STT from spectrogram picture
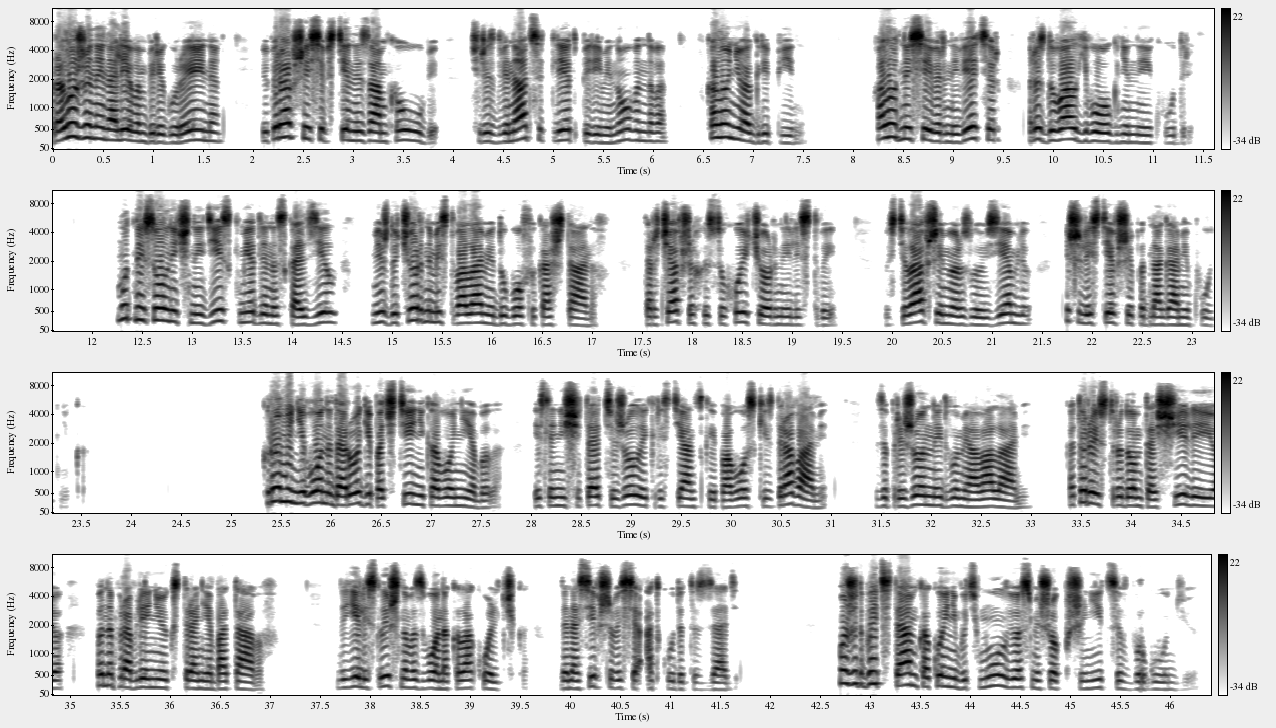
проложенной на левом берегу Рейна и упиравшейся в стены замка Уби, через 12 лет переименованного в колонию Агриппины. Холодный северный ветер раздувал его огненные кудри. Мутный солнечный диск медленно скользил между черными стволами дубов и каштанов, торчавших из сухой черной листвы, устилавшей мерзлую землю и шелестевшей под ногами путника. Кроме него на дороге почти никого не было, если не считать тяжелой крестьянской повозки с дровами, запряженной двумя валами, которые с трудом тащили ее по направлению к стране Батавов до еле слышного звона колокольчика, доносившегося откуда-то сзади. Может быть, там какой-нибудь мул вез мешок пшеницы в Бургундию.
